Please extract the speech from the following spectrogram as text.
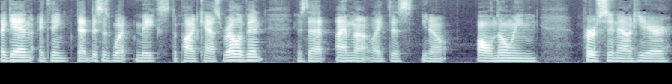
again, I think that this is what makes the podcast relevant is that I'm not like this, you know, all knowing person out here.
